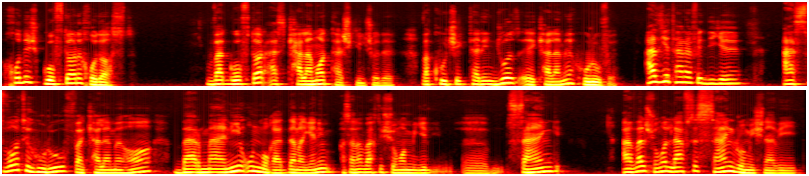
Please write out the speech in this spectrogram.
خودش گفتار خداست و گفتار از کلمات تشکیل شده و کوچکترین جزء کلمه حروفه. از یه طرف دیگه اسوات حروف و کلمه ها بر معنی اون مقدمه یعنی مثلا وقتی شما میگید سنگ اول شما لفظ سنگ رو میشنوید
